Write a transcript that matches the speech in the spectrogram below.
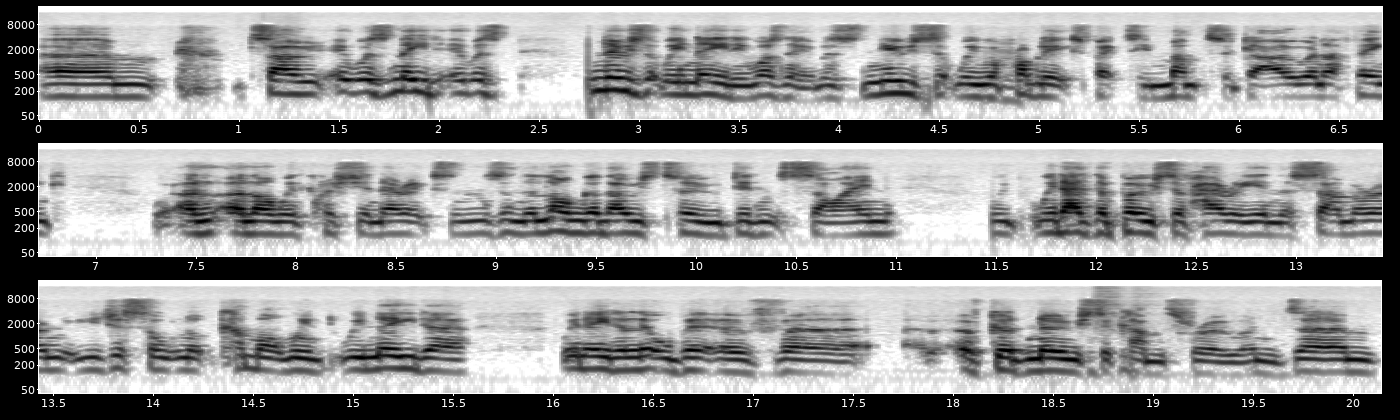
Um, so it was need. It was news that we needed, wasn't it? It was news that we were probably expecting months ago, and I think al- along with Christian Eriksen's, and the longer those two didn't sign, we, we'd had the boost of Harry in the summer, and you just thought, look, come on, we we need a we need a little bit of uh, of good news to come through, and um,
